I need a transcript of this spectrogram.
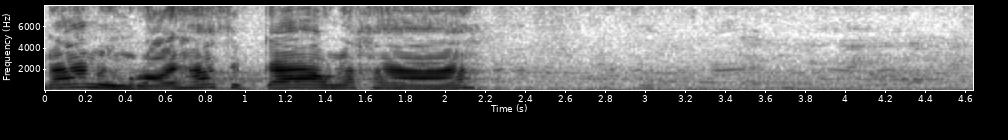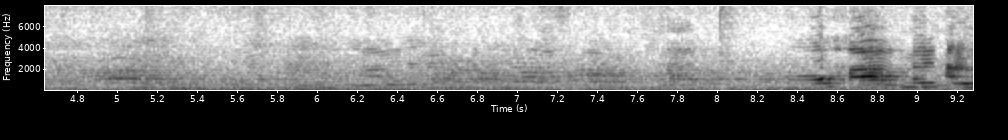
หน้า 159 นะคะครูครับไม่ทัน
